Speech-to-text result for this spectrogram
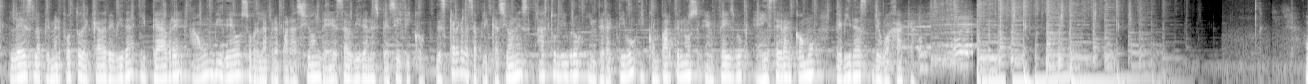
lees la primera foto de cada bebida y te abre a un video sobre la preparación de esa bebida en específico. Descarga las aplicaciones, haz tu libro interactivo y compártenos en Facebook e Instagram como Bebidas de Oaxaca.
